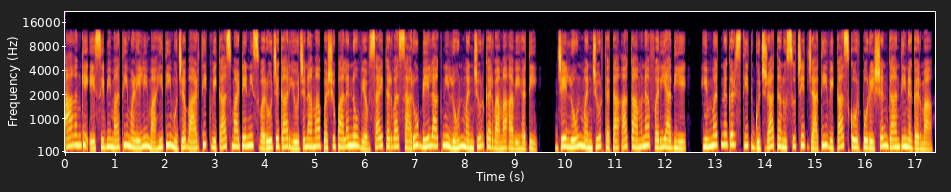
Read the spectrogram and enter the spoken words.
આ અંગે એસીબીમાંથી મળેલી માહિતી મુજબ આર્થિક વિકાસ માટેની સ્વરોજગાર યોજનામાં પશુપાલનનો વ્યવસાય કરવા સારું બે લાખની લોન મંજૂર કરવામાં આવી હતી. જે લોન મંજૂર થતાં આ કામના ફરિયાદીએ હિંમતનગર સ્થિત ગુજરાત અનુસૂચિત જાતિ વિકાસ કોર્પોરેશન ગાંધીનગરમાં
